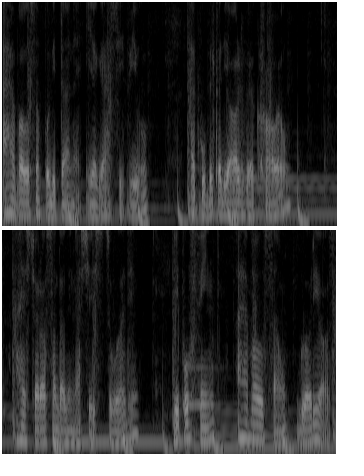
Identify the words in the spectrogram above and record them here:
a Revolução Puritana e a Guerra Civil, República de Oliver Cromwell, a restauração da dinastia Stuart e, por fim, a Revolução Gloriosa.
